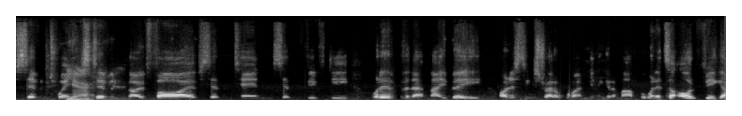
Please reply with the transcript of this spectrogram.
720, yeah. 705, 710, 750, whatever that may be. I just think straight away I'm going to get them up. But when it's an odd figure,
